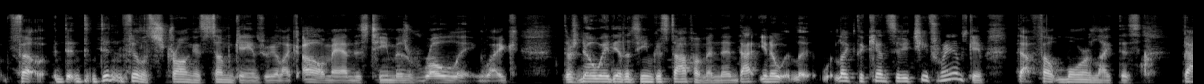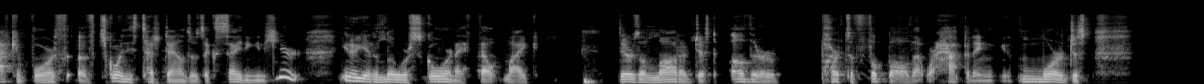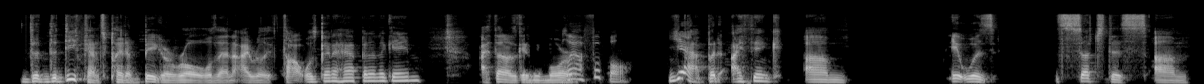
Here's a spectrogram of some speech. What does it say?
felt d- didn't feel as strong as some games where you're like, oh man, this team is rolling. Like there's no way the other team could stop them. And then that, you know, like the Kansas City Chiefs Rams game, that felt more like this back and forth of scoring these touchdowns. It was exciting. And here, you know, you had a lower score, and I felt like there was a lot of just other parts of football that were happening, more just the the defense played a bigger role than I really thought was going to happen in the game. I thought it was going to be more playoff football. Yeah, but I think um, it was such this um,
